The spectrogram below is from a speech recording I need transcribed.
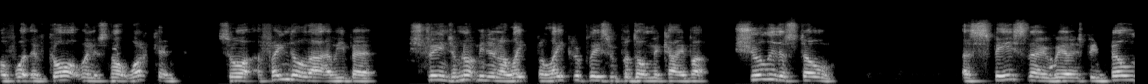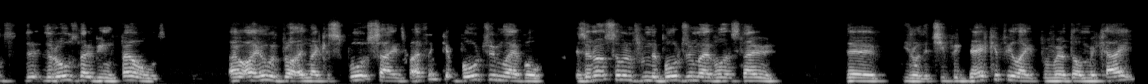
of what they've got when it's not working. So I find all that a wee bit strange. I'm not meaning a like for like replacement for Dom McKay, but surely there's still a space now where it's been filled. The, the role's now been filled. I, I know we've brought in like a sports science, but I think at boardroom level, is there not someone from the boardroom level that's now the you know the chief exec, if you like, from where Dom McKay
